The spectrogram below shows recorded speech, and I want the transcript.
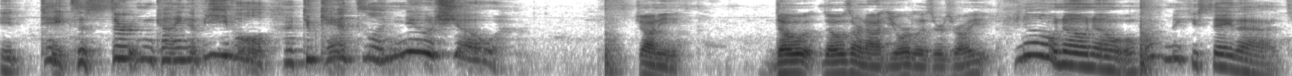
It takes a certain kind of evil to cancel a news show. Johnny, those, those are not your lizards, right? No, no, no. What make you say that?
